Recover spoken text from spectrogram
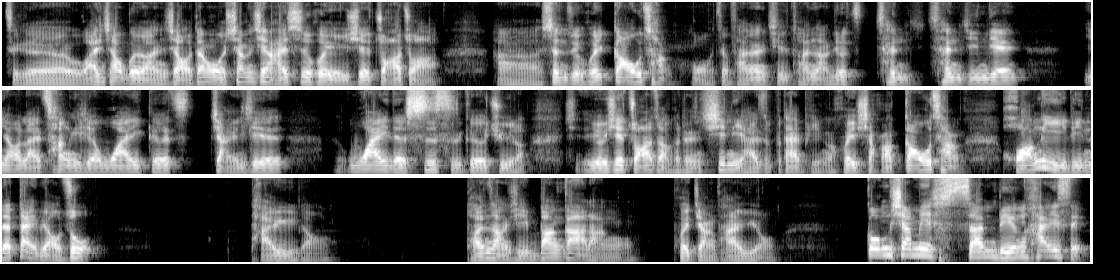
这个玩笑归玩笑，但我相信还是会有一些爪爪啊，甚至会高唱哦。这反正其实团长就趁趁今天要来唱一些歪歌，讲一些。歪的诗词歌剧了，有一些爪爪可能心里还是不太平啊，会想要高唱黄以玲的代表作台语的哦，团长型邦嘎郎哦，会讲台语哦。宫下面山盟海誓，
